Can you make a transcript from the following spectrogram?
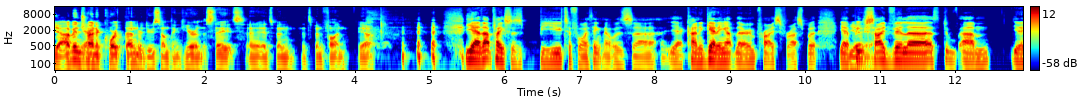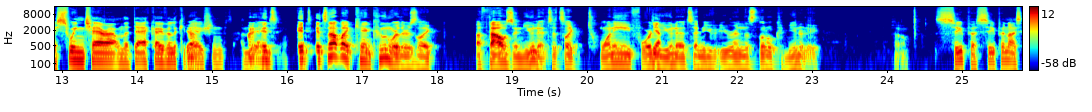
Yeah, I've been Yeah. trying to court them to do something here in the states, and it's been it's been fun. Yeah, yeah, that place was beautiful. I think that was uh yeah, kind of getting up there in price for us. But yeah, Yeah, yeah. beachside villa, um, you know, swing chair out on the deck overlooking the Yeah. ocean. But it's- it's it's not like Cancun where there's like a thousand units. It's like 20, 40 Yep. units, and you you're in this little community. So, super, super nice.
